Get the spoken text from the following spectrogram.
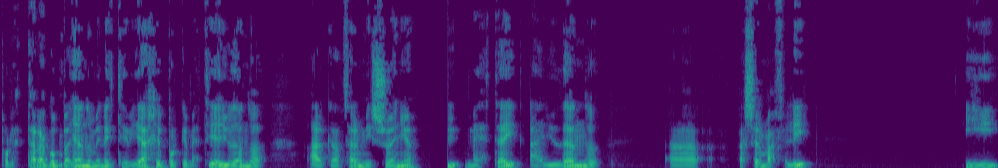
por estar acompañándome en este viaje, porque me estáis ayudando a, alcanzar mis sueños, me estáis ayudando a, ser más feliz y,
